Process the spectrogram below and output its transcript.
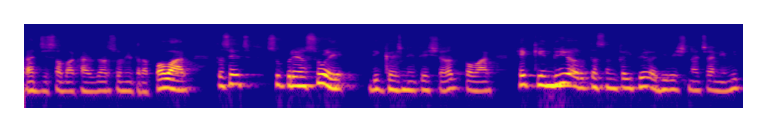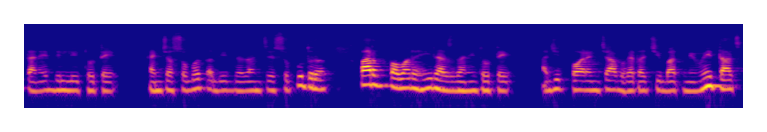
राज्यसभा खासदार सुनेत्रा पवार तसेच सुप्रिया सुळे दिग्गज नेते शरद पवार हे केंद्रीय अर्थसंकल्पीय अधिवेशनाच्या निमित्ताने दिल्लीत होते. त्यांच्यासोबत अजितदादांचे सुपुत्र पार्थ पवारही राजधानीत होते. अजित पवार यांच्या अपघाताची बातमी मिळताच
